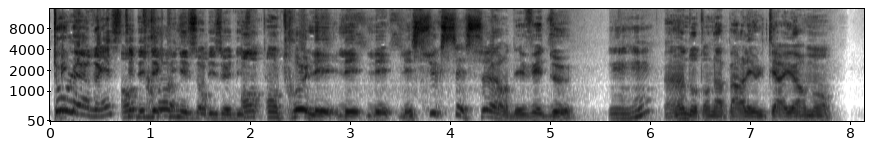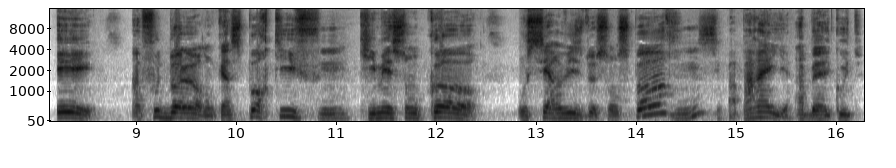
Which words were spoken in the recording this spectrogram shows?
Tout le reste, c'est des déclinaisons des en- entre les, les, les, les successeurs des V2 Mhm. hein, dont on a parlé ultérieurement, et un footballeur, donc un sportif Mhm. qui met son corps au service de son sport, Mhm. c'est pas pareil. Ah ben écoute,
